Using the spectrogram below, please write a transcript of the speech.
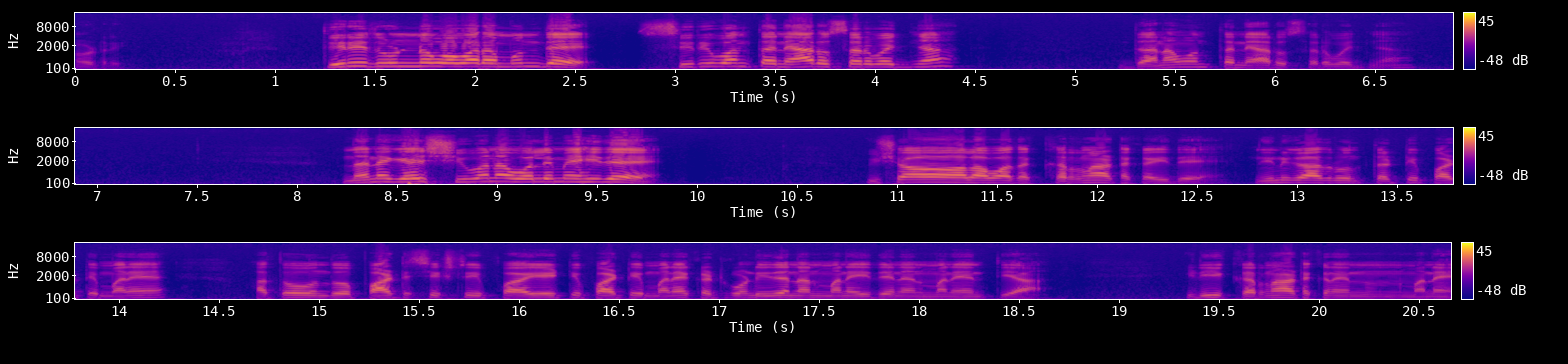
ನೋಡ್ರಿ. ತಿರಿದುಣ್ಣುವವರ ಮುಂದೆ, ಸಿರಿವಂತನ ಯಾರು ಸರ್ವಜ್ಞ? ಧನವಂತನ ಯಾರು ಸರ್ವಜ್ಞ? ನನಗೆ ಶಿವನ ಒಲಿಮೆ ಇದೆ. ವಿಶಾಲವಾದ ಕರ್ನಾಟಕ ಇದೆ. ನಿನಗಾದರೂ ಒಂದು ತರ್ಟಿ ಪಾರ್ಟಿ ಮನೆ ಅಥವಾ ಒಂದು forty sixty fifty eighty forty ಮನೆ ಕಟ್ಕೊಂಡು ಇದೆ ನನ್ನ ಮನೆ, ಇದೆ ನನ್ನ ಮನೆ ಅಂತೀಯ? ಇಡೀ ಕರ್ನಾಟಕನೇ ನನ್ನ ಮನೆ.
